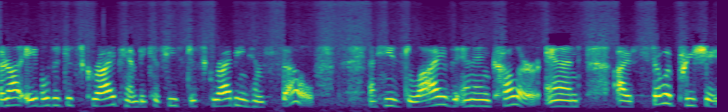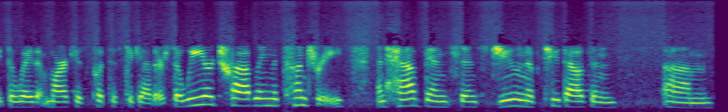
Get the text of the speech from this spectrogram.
they're not able to describe him because he's describing himself and he's live and in color. And I so appreciate the way that Mark has put this together. So we are traveling the country and have been since June of 2000 um,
